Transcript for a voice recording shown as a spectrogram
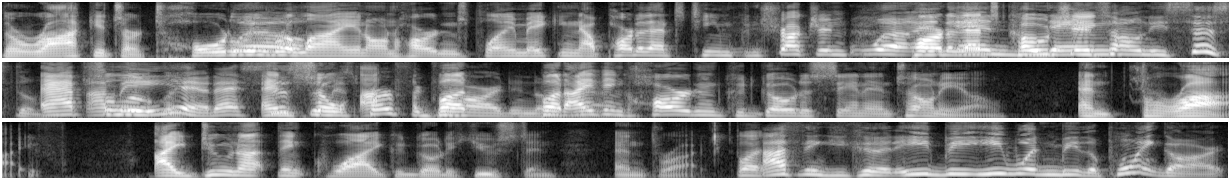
The Rockets are totally Well- reliant on Harden's playmaking. Now, part of that's team construction, Well, part and, of that's and coaching. D'Antoni's system. Absolutely. I mean, yeah, that system and so, is I- perfect but, for Harden. But those I think Harden could go to San Antonio and thrive. I do not think Kawhi could go to Houston and thrive. But I think he could. He'd be. He wouldn't be the point guard.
